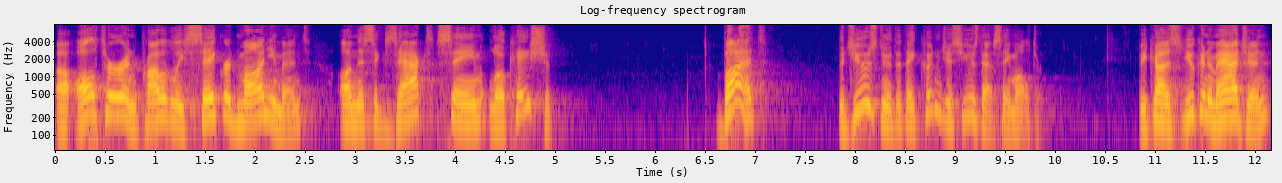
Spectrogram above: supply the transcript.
uh, altar and probably sacred monument on this exact same location. But the Jews knew that they couldn't just use that same altar. Because you can imagine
